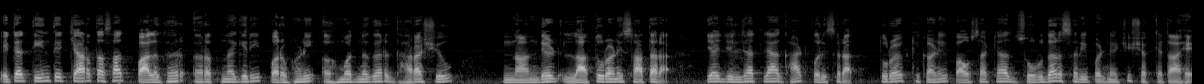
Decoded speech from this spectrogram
येत्या तीन ते चार तासात पालघर रत्नागिरी परभणी अहमदनगर धाराशिव नांदेड लातूर आणि सातारा या जिल्ह्यातल्या घाट परिसरात तुरळक ठिकाणी पावसाच्या जोरदार सरी पडण्याची शक्यता आहे.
